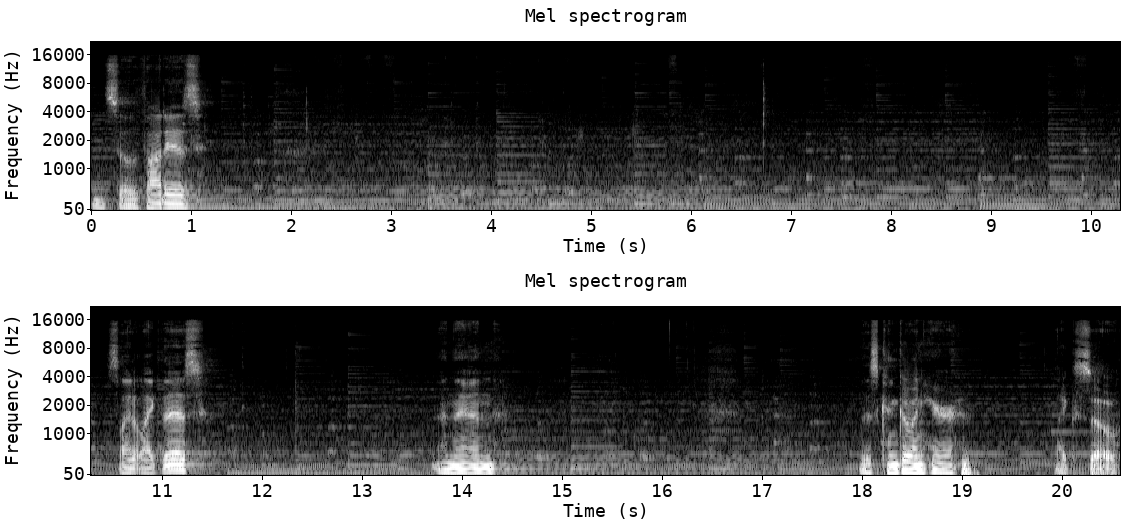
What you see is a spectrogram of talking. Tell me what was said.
And so the thought is slide it like this and then this can go in here like so.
